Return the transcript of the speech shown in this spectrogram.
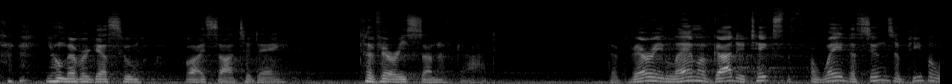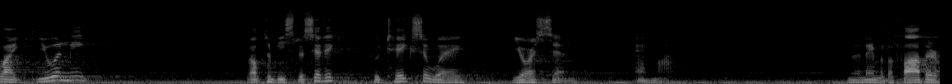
you'll never guess who, who I saw today. The very Son of God. The very Lamb of God who takes away the sins of people like you and me well, to be specific, who takes away your sin and mine. In the name of the Father,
